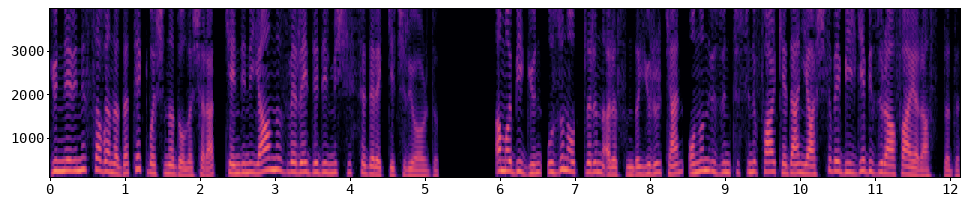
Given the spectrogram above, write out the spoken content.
Günlerini savanada tek başına dolaşarak, kendini yalnız ve reddedilmiş hissederek geçiriyordu. Ama bir gün, uzun otların arasında yürürken, onun üzüntüsünü fark eden yaşlı ve bilge bir zürafaya rastladı.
